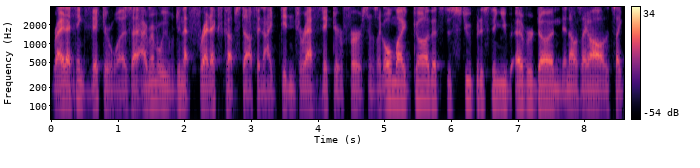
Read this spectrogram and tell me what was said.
right? I think Viktor was. I, I remember we were doing that FedEx Cup stuff and I didn't draft Viktor first. And it was like, oh my God, that's the stupidest thing you've ever done. And I was like, oh, it's like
